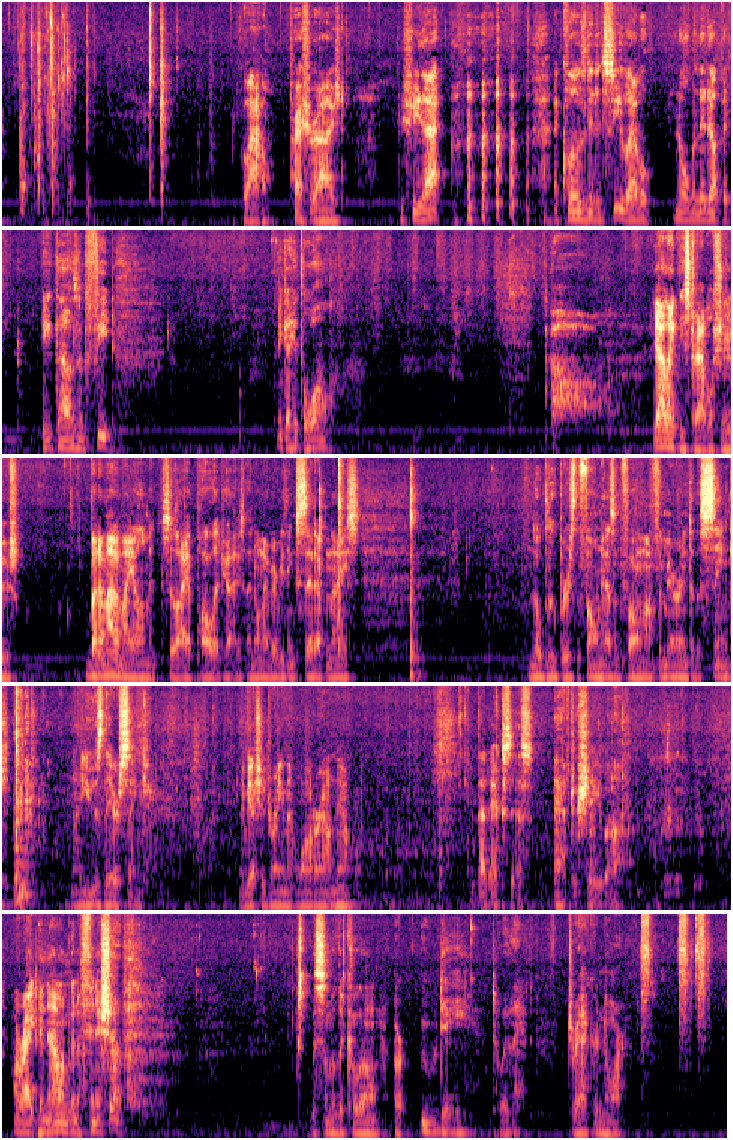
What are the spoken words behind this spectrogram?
Wow. Pressurized. You see that? I closed it at sea level and opened it up at 8,000 feet. I think I hit the wall. Oh. Yeah, I like these travel shoes but I'm out of my element, so I apologize. I don't have everything set up nice. No bloopers, the phone hasn't fallen off the mirror into the sink. I use their sink. Maybe I should drain that water out now. Get that excess aftershave off. All right, and now I'm gonna finish up with some of the cologne, or Oude Toilet, Drakkar Noir.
